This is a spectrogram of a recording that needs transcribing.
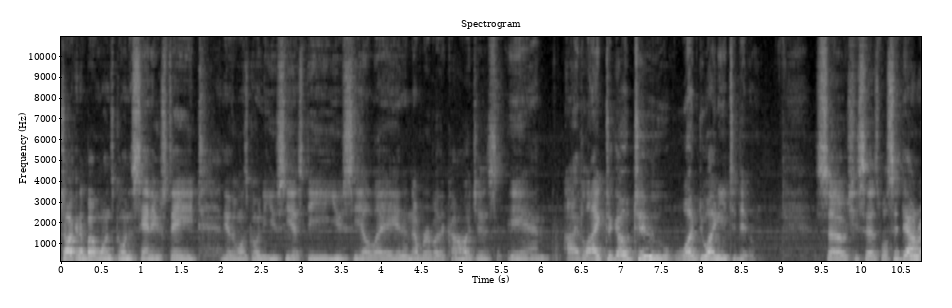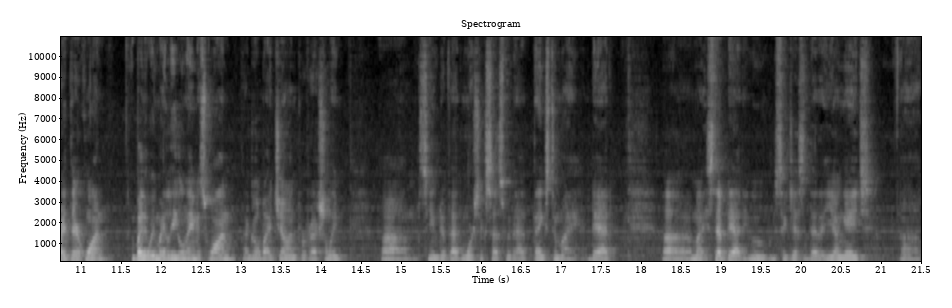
talking about one's going to San Diego State, the other one's going to UCSD, UCLA, and a number of other colleges. And I'd like to go too. What do I need to do? So she says, Well, sit down right there, Juan. By the way, my legal name is Juan. I go by John professionally. Um, seem to have had more success with that thanks to my dad, uh, my stepdad, who, who suggested that at a young age. Uh,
